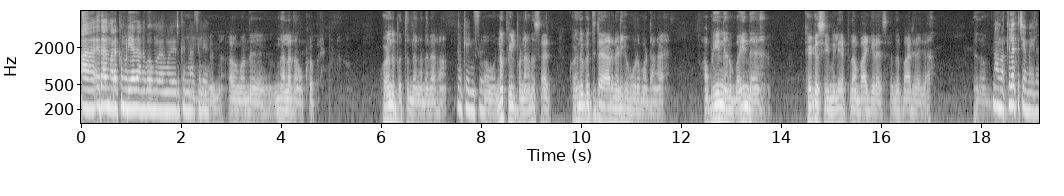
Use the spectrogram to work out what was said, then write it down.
அஹ், ஏதாவது மறக்க முடியாத அனுபவங்கள் அவங்க இருக்குங்களா சார்? அவங்க வந்து நல்லா தான் பண்ணாங்க குழந்தை பெற்றுருந்தாங்க அந்த நேரம். ஓகேங்க சார். என்ன ஃபீல் பண்ணாங்கன்னா சார் குழந்தை பெற்றுட்டா யாரும் நடிக்க கூட மாட்டாங்க. அப்படின்னு நான் பயந்தேன். கேட்க சீமையிலே இப்போ தான் பாக்கியராஜ் வந்து பாரதிராஜா. ஏதோ ஒன்று ஆமா கிழக்கு செம்மையில்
